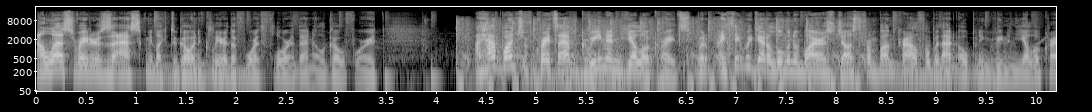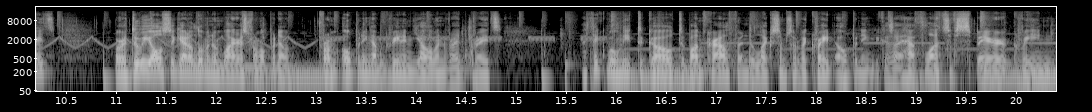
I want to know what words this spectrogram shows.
Unless Raiders ask me like to go and clear the fourth floor, then I'll go for it. I have a bunch of crates. I have green and yellow crates, but I think we get aluminum wires just from Bunker Alfa without opening green and yellow crates. Or do we also get aluminum wires from open up from opening up green and yellow and red crates? I think we'll need to go to Bunker Alfa and do like some sort of a crate opening because I have lots of spare green,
